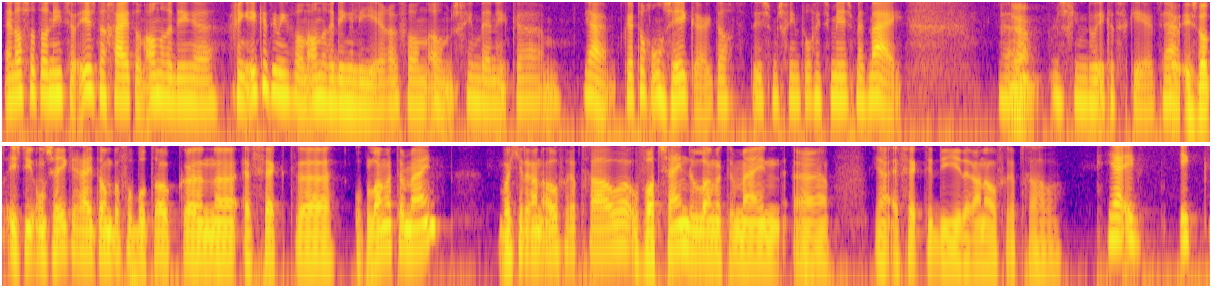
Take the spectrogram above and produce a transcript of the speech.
En als dat dan niet zo is, dan ga je het aan andere dingen, ging ik het in ieder geval aan andere dingen leren. Van, oh, misschien ben ik, uh, ja, ik werd toch onzeker. Ik dacht, het is misschien toch iets mis met mij. Uh, ja. Misschien doe ik het verkeerd. Ja. Is, dat, is die onzekerheid dan bijvoorbeeld ook een uh, effect op lange termijn? Wat je eraan over hebt gehouden? Of wat zijn de lange termijn ja, effecten die je eraan over hebt gehouden? Ja, ik, ik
